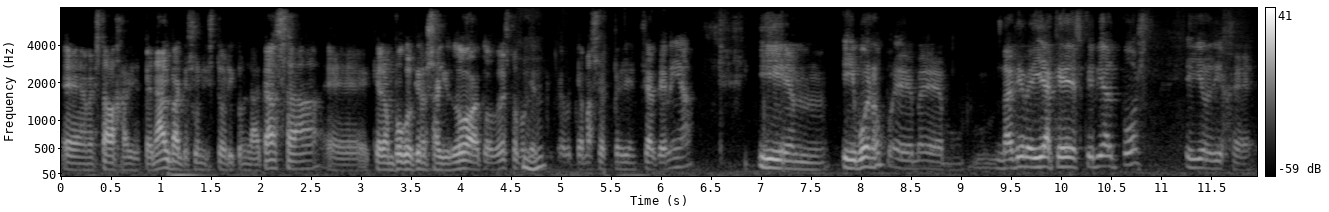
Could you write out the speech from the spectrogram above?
Eh, estaba Javier Penalba, que es un histórico en la casa, eh, que era un poco el que nos ayudó a todo esto, porque el que más experiencia tenía. Y, em, y bueno, pues, eh, nadie veía que escribía el post y yo dije,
